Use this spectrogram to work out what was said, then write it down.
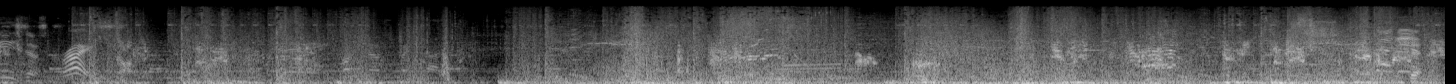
Jesus Christ. Shit.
